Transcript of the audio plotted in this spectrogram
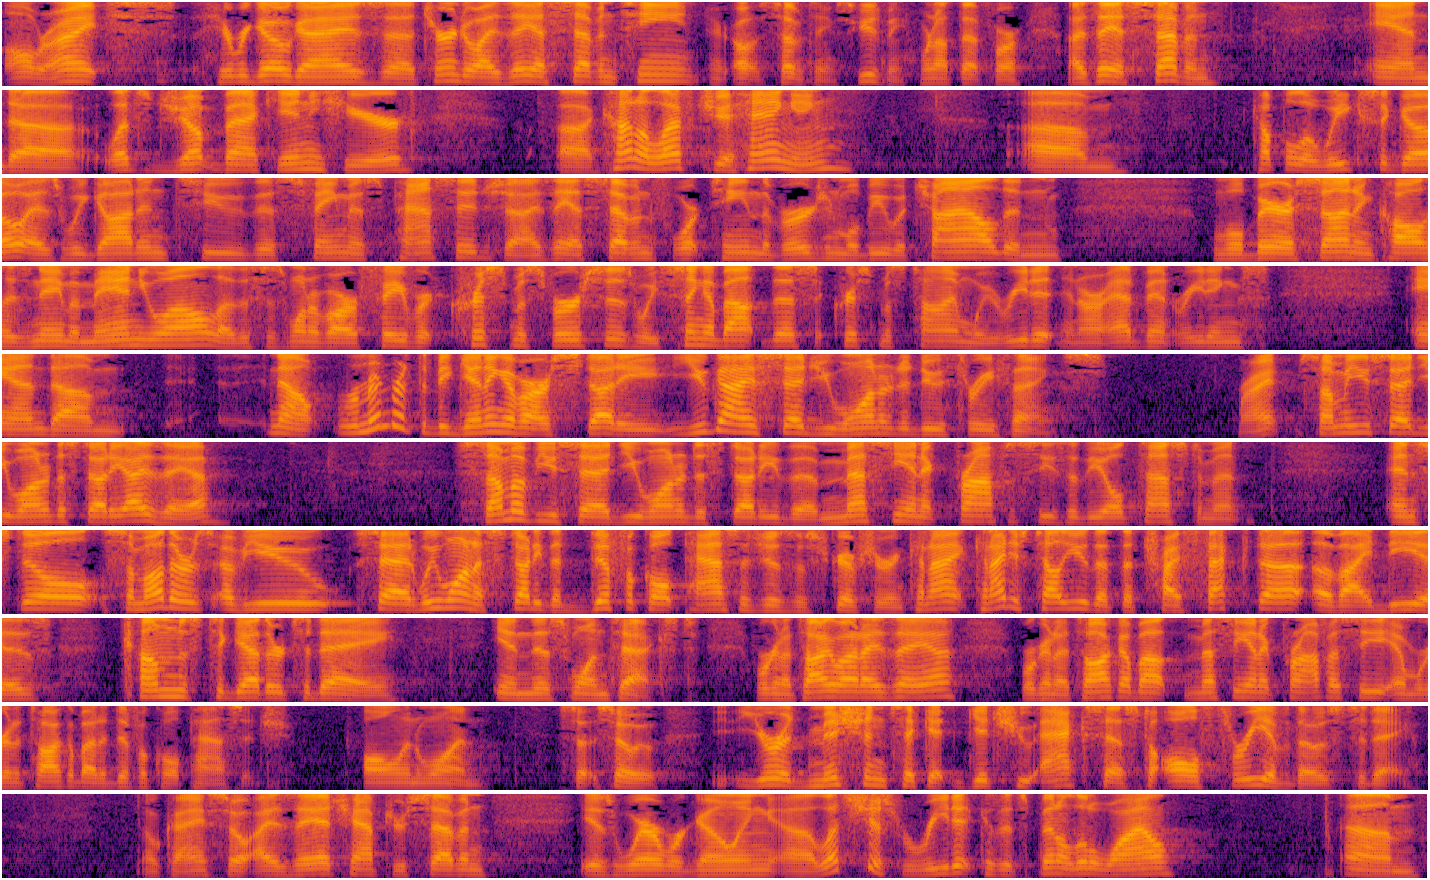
All right, here we go, guys. Uh, turn to Isaiah 17. Oh, 17, excuse me. We're not that far. Isaiah 7. And uh, let's jump back in here. Uh, kind of left you hanging um, a couple of weeks ago as we got into this famous passage, Isaiah 7:14. The virgin will be with child and will bear a son and call his name Emmanuel. Uh, this is one of our favorite Christmas verses. We sing about this at Christmas time. We read it in our Advent readings. And um, now, remember at the beginning of our study, you guys said you wanted to do three things, right? Some of you said you wanted to study Isaiah. Some of you said you wanted to study the messianic prophecies of the Old Testament. And still, some others of you said we want to study the difficult passages of Scripture. And can I, can I just tell you that the trifecta of ideas comes together today in this one text? We're going to talk about Isaiah, we're going to talk about messianic prophecy, and we're going to talk about a difficult passage all in one. So, so your admission ticket gets you access to all three of those today. Okay, so Isaiah chapter 7 is where we're going. Uh, let's just read it because it's been a little while. Um,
